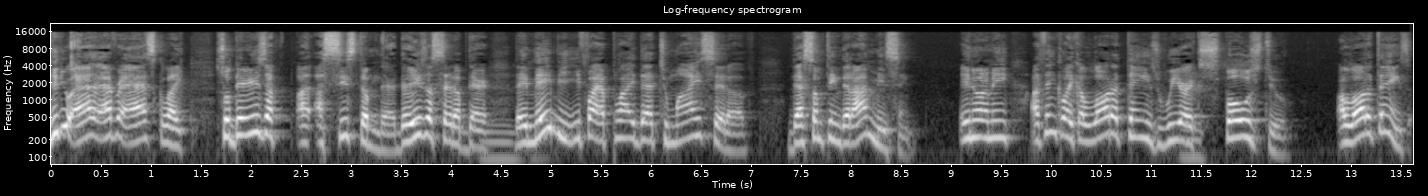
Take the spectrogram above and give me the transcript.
Did you ever ask like? So there is a, a, a system there. There is a setup there. Mm. That maybe if I apply that to my setup, that's something that I'm missing. You know what I mean? I think like a lot of things we are mm. exposed to a lot of things.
